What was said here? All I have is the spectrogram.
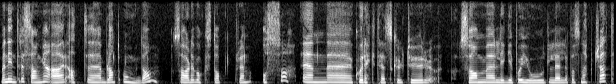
Men det interessante er at blant ungdom så har det vokst opp frem også en korrekthetskultur som ligger på Jodel eller på Snapchat.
